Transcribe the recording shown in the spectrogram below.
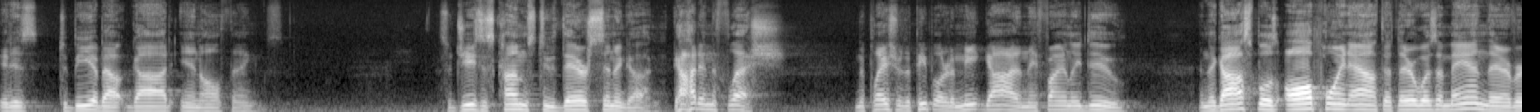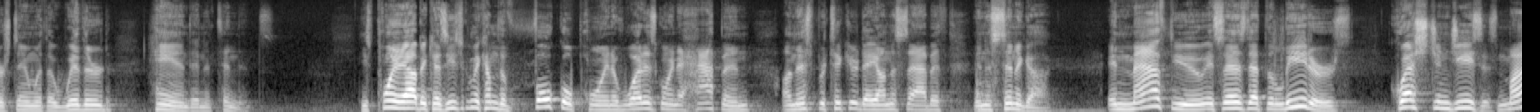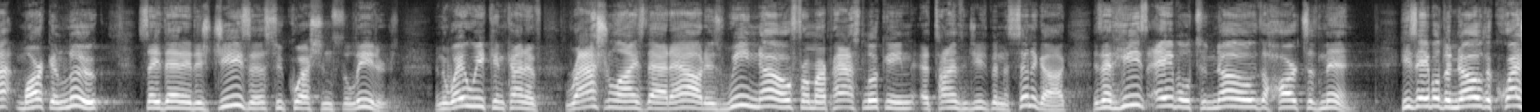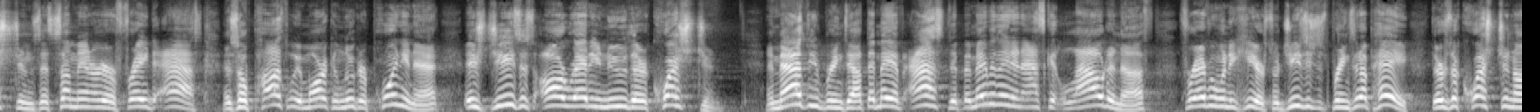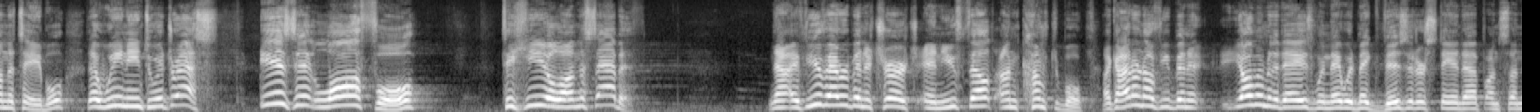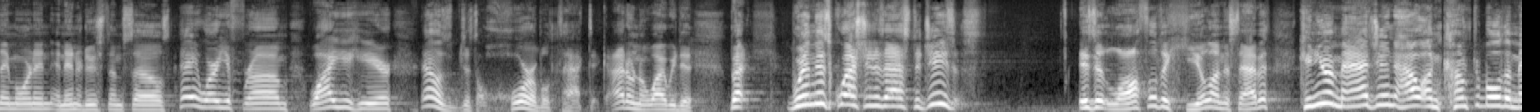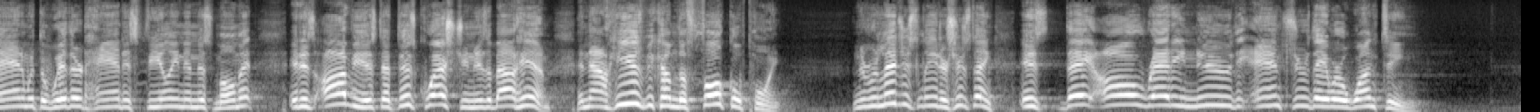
it is to be about God in all things. So Jesus comes to their synagogue, God in the flesh, in the place where the people are to meet God, and they finally do. And the Gospels all point out that there was a man there, verse 10, with a withered hand in attendance. He's pointed out because he's going to become the focal point of what is going to happen on this particular day on the Sabbath in the synagogue. In Matthew, it says that the leaders question Jesus. Mark and Luke say that it is Jesus who questions the leaders. And the way we can kind of rationalize that out is we know from our past looking at times when Jesus been in the synagogue, is that he's able to know the hearts of men. He's able to know the questions that some men are afraid to ask. And so, possibly, what Mark and Luke are pointing at is Jesus already knew their question. And Matthew brings out they may have asked it, but maybe they didn't ask it loud enough for everyone to hear. So Jesus just brings it up hey, there's a question on the table that we need to address. Is it lawful to heal on the Sabbath? Now, if you've ever been to church and you felt uncomfortable, like I don't know if you've been, y'all remember the days when they would make visitors stand up on Sunday morning and introduce themselves? Hey, where are you from? Why are you here? That was just a horrible tactic. I don't know why we did it. But when this question is asked to Jesus, is it lawful to heal on the Sabbath? Can you imagine how uncomfortable the man with the withered hand is feeling in this moment? it is obvious that this question is about him. And now he has become the focal point. And the religious leaders, here's the thing, is they already knew the answer they were wanting.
